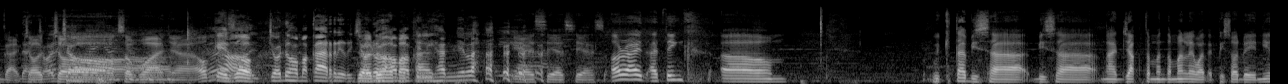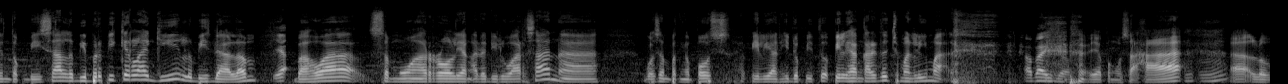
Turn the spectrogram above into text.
nggak cocok, cocok. semuanya. Oke, Ya, so jodoh sama karir, Jodoh jodoh, sama sama pilihannya lah. yes, yes, yes. Alright, I think um, kita bisa bisa ngajak teman-teman lewat episode ini untuk bisa lebih berpikir lagi lebih dalam Ya. bahwa semua role yang ada di luar sana. Gue sempat ngepost pilihan hidup itu, pilihan karir itu cuma lima. Apa itu? ya pengusaha, uh, lu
